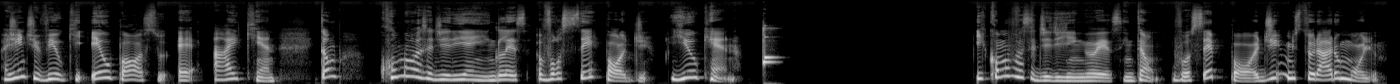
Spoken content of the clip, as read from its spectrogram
A gente viu que eu posso é I can. Então, como você diria em inglês você pode? You can. E como você diria em inglês? Então, você pode misturar o molho.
